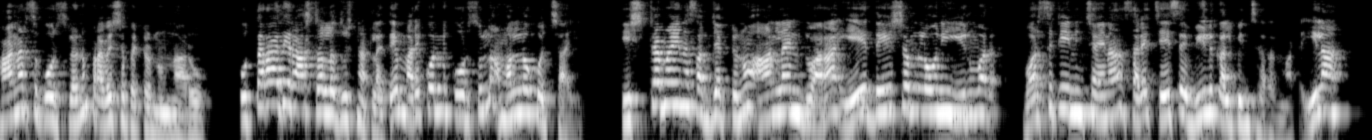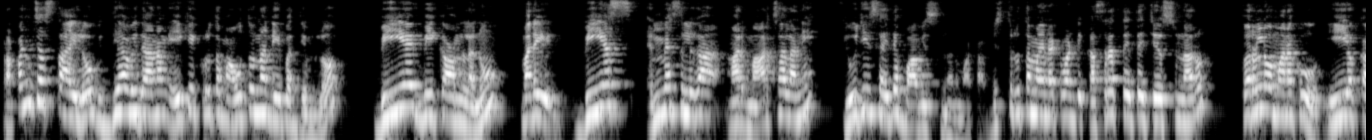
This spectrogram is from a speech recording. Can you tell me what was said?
హానర్స్ కోర్సులను ప్రవేశపెట్టనున్నారు. ఉత్తరాది రాష్ట్రాల్లో చూసినట్లయితే మరికొన్ని కోర్సులు అమల్లోకి వచ్చాయి ఇష్టమైన సబ్జెక్టును ఆన్లైన్ ద్వారా ఏ దేశంలోని యూనివర్సిటీ నుంచి అయినా సరే చేసే వీలు కల్పించారనమాట ఇలా ప్రపంచ స్థాయిలో విద్యా విధానం ఏకీకృతం అవుతున్న నేపథ్యంలో బిఏ బీకామ్లను మరి బిఎస్ ఎంఎస్లుగా మరి మార్చాలని యూజీసీ అయితే భావిస్తుంది అనమాట విస్తృతమైనటువంటి కసరత్తు అయితే చేస్తున్నారు. త్వరలో మనకు ఈ యొక్క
